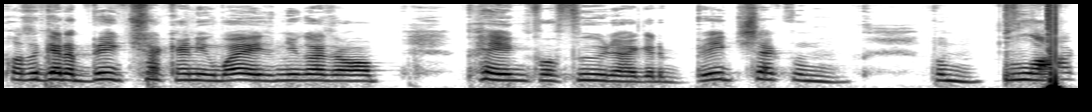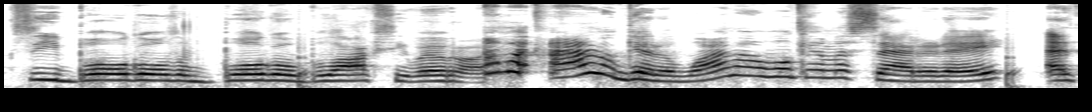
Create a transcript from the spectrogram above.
Plus, I get a big check anyways, and you guys are all paying for food, and I get a big check from from Bloxy Burgers or Burger Bloxy, whatever. I, I don't get it. Why am I working on a Saturday at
